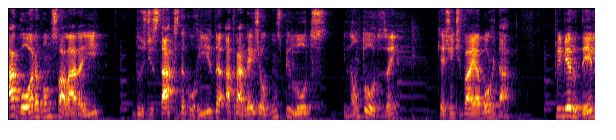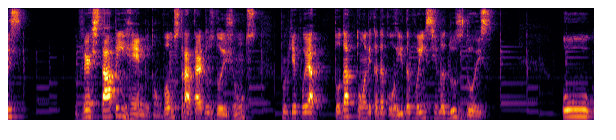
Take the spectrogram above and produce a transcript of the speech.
Agora vamos falar aí dos destaques da corrida através de alguns pilotos, e não todos, hein? Que a gente vai abordar. Primeiro deles, Verstappen e Hamilton. Vamos tratar dos dois juntos, porque foi a, toda a tônica da corrida foi em cima dos dois. O,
